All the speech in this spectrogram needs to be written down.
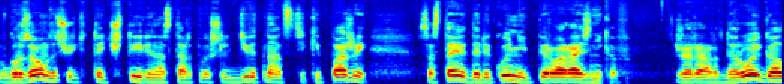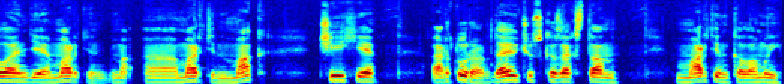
в грузовом зачете Т4 на старт вышли 19 экипажей в составе далеко не перворазников. Жерар Дерой, Голландия, Мартин, э, Мартин Мак, Чехия, Артур Ардавичус, Казахстан, Мартин Коломы,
